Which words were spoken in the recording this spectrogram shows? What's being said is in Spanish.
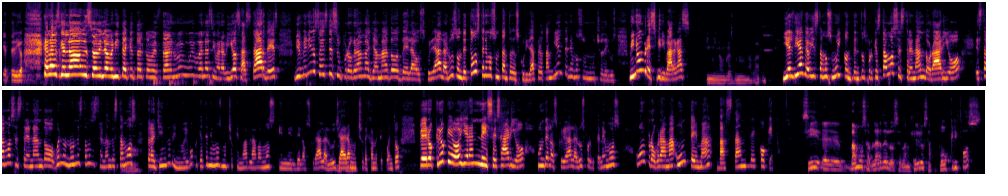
¿Qué te digo? Hello, hello, familia bonita, ¿qué tal? ¿Cómo están? Muy, muy buenas y maravillosas tardes. Bienvenidos a este su programa llamado De la Oscuridad a la Luz, donde todos tenemos un tanto de oscuridad, pero también tenemos un mucho de luz. Mi nombre es Viri Vargas. Y mi nombre es Bruno Navarro. Y el día de hoy estamos muy contentos porque estamos estrenando horario, estamos estrenando, bueno, no, no estamos estrenando, estamos trayendo de nuevo, porque ya tenemos mucho que no hablábamos en el de la oscuridad a la luz, ya era mucho, déjame te cuento, pero creo que hoy era necesario un de la oscuridad a la luz porque tenemos un programa, un tema bastante coqueto. Sí, eh, vamos a hablar de los evangelios apócrifos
